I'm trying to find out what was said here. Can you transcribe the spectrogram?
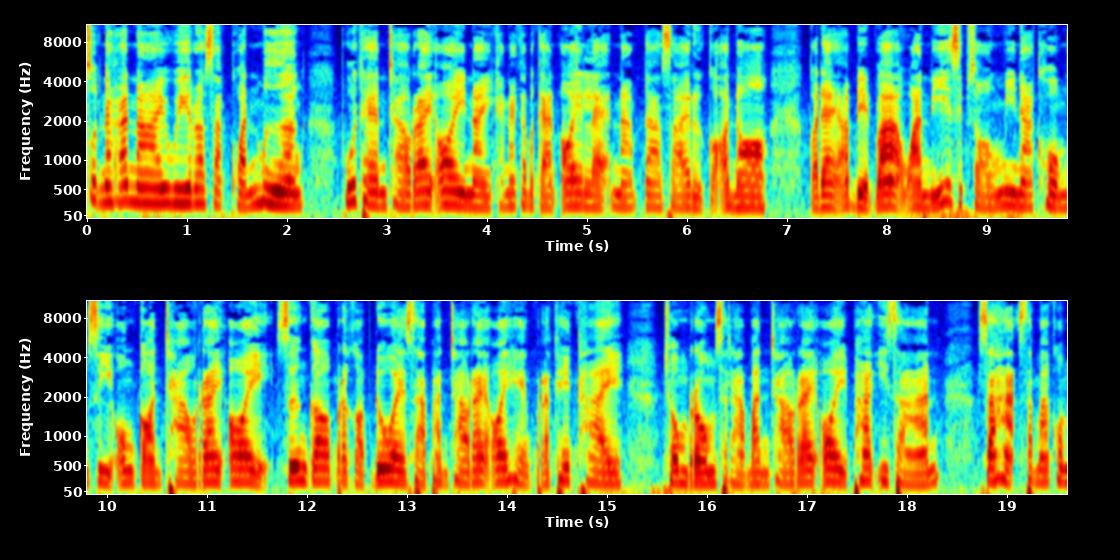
สุดนะคะ นายวีรศักดิ์ขวัญเมือง ผู้แทนชาวไร่อ้อย ในคณะกรรมการอ้อยและน้ำตาทรายหรือกอนอก็ได้อัปเดตว่าวันนี้ 12 มีนาคม 4 องค์กรชาวไร่อ้อย ซึ่งก็ประกอบด้วยสาพันธ์ชาวไร่อ้อยแห่งประเทศไทย ชมรมสถาบันชาวไร่อ้อย ภาคอีสาน สหสมาคม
